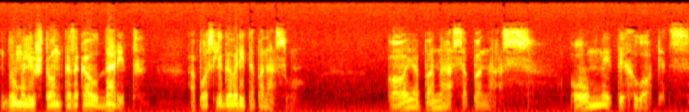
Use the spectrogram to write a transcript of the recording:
думали, что он казака ударит, а после говорит Апанасу. «Ой, Апанас, Апанас, умный ты хлопец,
